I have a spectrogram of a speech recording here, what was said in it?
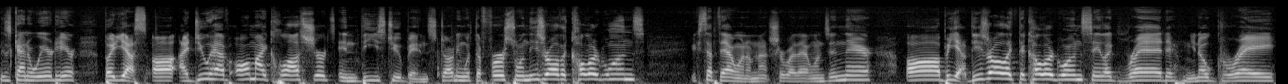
This is kind of weird here, but yes, uh, I do have all my cloth shirts in these two bins. Starting with the first one, these are all the colored ones except that one. I'm not sure why that one's in there. Uh, but yeah, these are all like the colored ones, say like red, you know, gray,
